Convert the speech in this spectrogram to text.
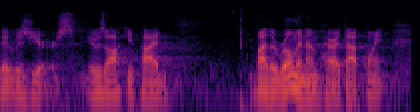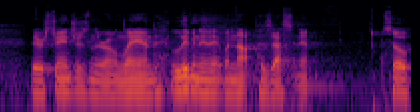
it was yours. It was occupied by the Roman Empire at that point. They were strangers in their own land, living in it but not possessing it. So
